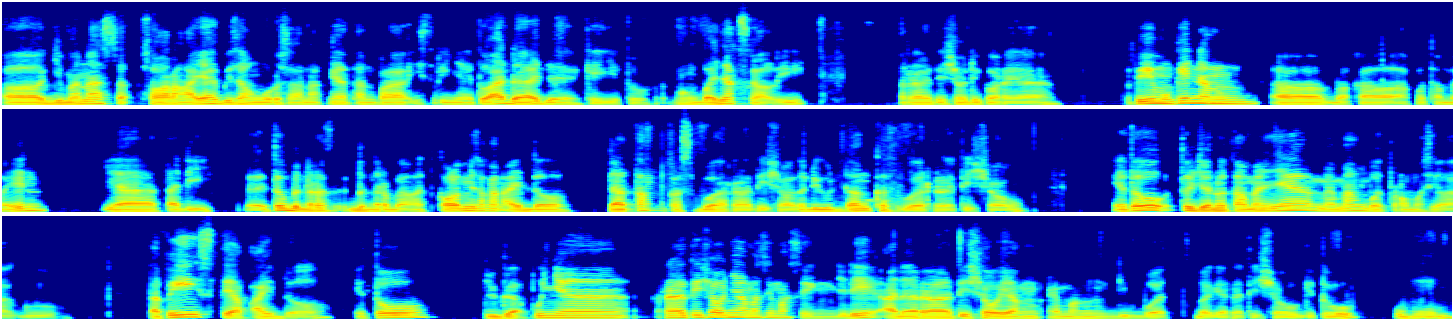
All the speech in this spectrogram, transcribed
eh, gimana se- seorang ayah bisa ngurus anaknya tanpa istrinya itu ada aja kayak gitu. Emang banyak sekali reality show di Korea. Tapi mungkin yang eh, bakal aku tambahin ya tadi itu bener bener banget. Kalau misalkan idol datang ke sebuah reality show atau diundang ke sebuah reality show itu tujuan utamanya memang buat promosi lagu. Tapi setiap idol itu juga punya reality show-nya masing-masing. Jadi ada reality show yang emang dibuat sebagai reality show gitu, umum.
